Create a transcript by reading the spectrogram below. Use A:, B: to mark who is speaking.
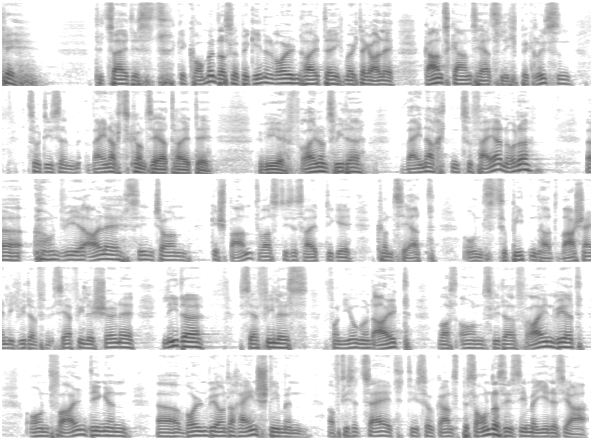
A: Okay, die Zeit ist gekommen, dass wir beginnen wollen heute. Ich möchte euch alle ganz, ganz herzlich begrüßen zu diesem Weihnachtskonzert heute. Wir freuen uns wieder, Weihnachten zu feiern, oder? Äh, und wir alle sind schon gespannt, was dieses heutige Konzert uns zu bieten hat. Wahrscheinlich wieder sehr viele schöne Lieder, sehr vieles von Jung und Alt, was uns wieder freuen wird. Und vor allen Dingen äh, wollen wir uns auch einstimmen auf diese Zeit, die so ganz besonders ist, immer jedes Jahr.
